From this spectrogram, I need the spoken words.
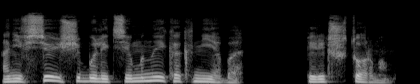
Они все еще были темны, как небо перед штормом.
